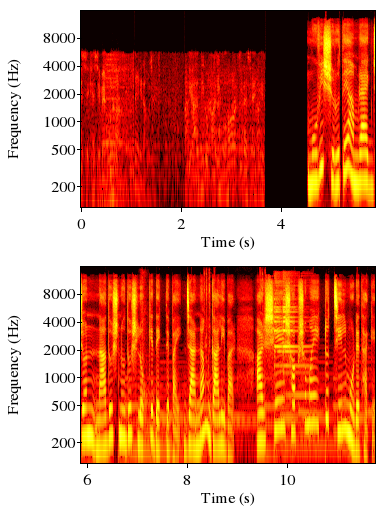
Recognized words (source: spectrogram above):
ऐसे कैसे मैं हूं ना नहीं ना हो जाए ये आदमी को पानी बहुत पीना चाहिए মুভির শুরুতে আমরা একজন নাদুস নুদুস লোককে দেখতে পাই যার নাম গালিবার আর সে সবসময় একটু চিল মুডে থাকে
